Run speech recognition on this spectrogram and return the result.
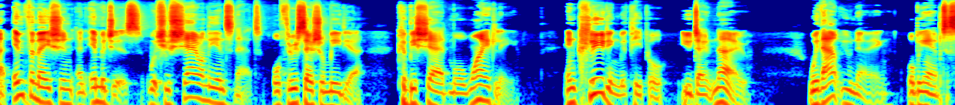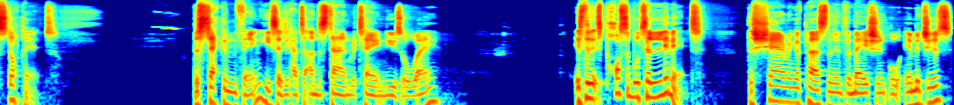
that information and images which you share on the internet or through social media could be shared more widely, including with people you don't know, without you knowing or being able to stop it. The second thing he said you had to understand, retain, use, or weigh is that it's possible to limit the sharing of personal information or images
